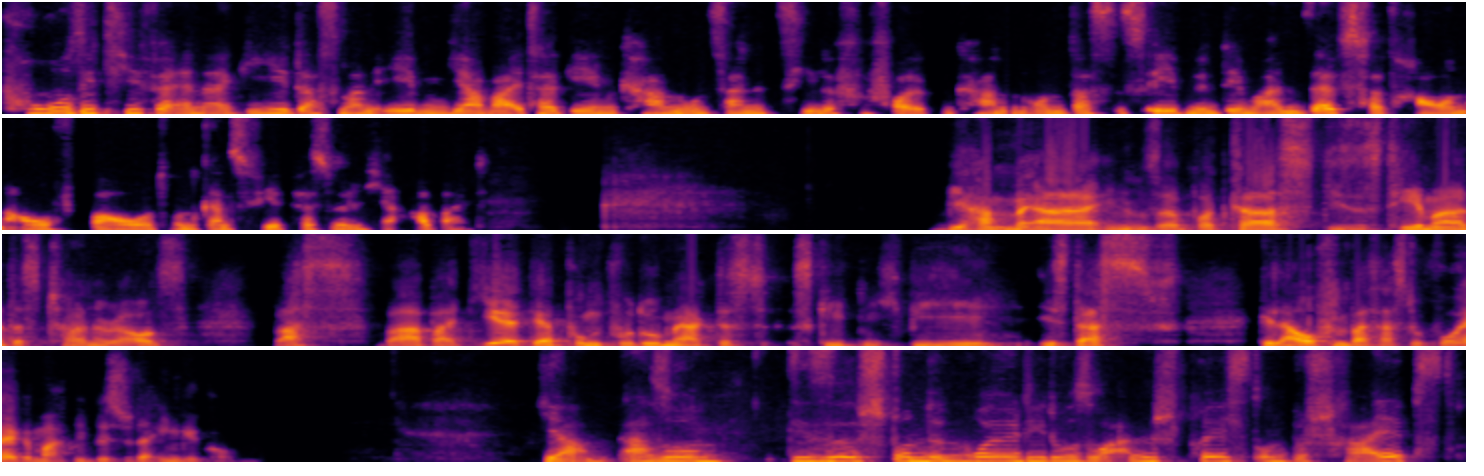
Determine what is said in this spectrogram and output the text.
positive Energie, dass man eben ja weitergehen kann und seine Ziele verfolgen kann. Und das ist eben, indem man Selbstvertrauen aufbaut und ganz viel persönliche Arbeit. Wir haben äh, in unserem Podcast dieses Thema des Turnarounds. Was war bei dir der Punkt, wo du merktest, es geht nicht? Wie ist das gelaufen? Was hast du vorher gemacht? Wie bist du da hingekommen? Ja, also diese Stunde Null, die du so ansprichst und beschreibst,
